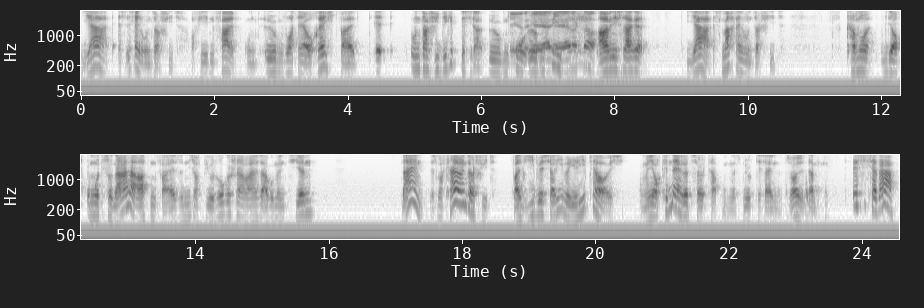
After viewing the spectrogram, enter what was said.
ja, es ist ein Unterschied, auf jeden Fall. Und irgendwo hat er ja auch recht, weil äh, Unterschiede gibt es ja irgendwo, ja, irgendwie. Ja, Aber wenn ich sage, ja, es macht einen Unterschied, kann man wieder auf emotionale Art und Weise, nicht auf biologischer Weise argumentieren, nein, es macht keinen Unterschied. Weil Liebe ist ja Liebe, ihr liebt ja euch. Und wenn ihr auch Kinder gezeugt habt und das möglich sein soll, dann ist es ja da.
